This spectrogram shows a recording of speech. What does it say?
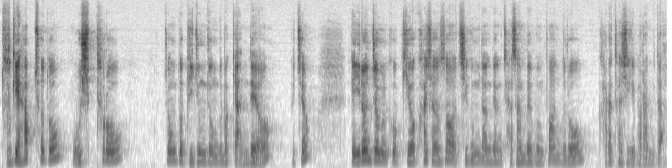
두 개 합쳐도 50% 정도 비중 정도밖에 안 돼요. 그렇죠? 이런 점을 꼭 기억하셔서 지금 당장 자산 배분 펀드로 갈아타시기 바랍니다.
